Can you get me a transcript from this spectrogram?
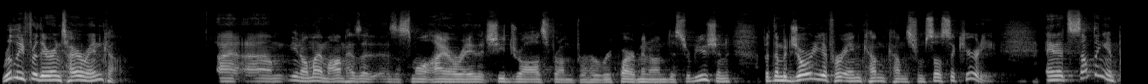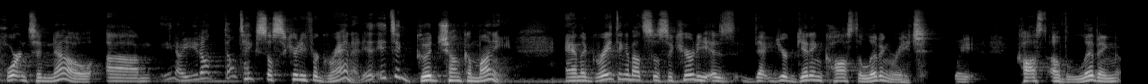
really for their entire income. I, um, you know, my mom has a, has a small IRA that she draws from for her required minimum distribution, but the majority of her income comes from Social Security, and it's something important to know. Um, you know, you don't don't take Social Security for granted. It, it's a good chunk of money, and the great thing about Social Security is that you're getting cost of living rate, wait, cost of living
